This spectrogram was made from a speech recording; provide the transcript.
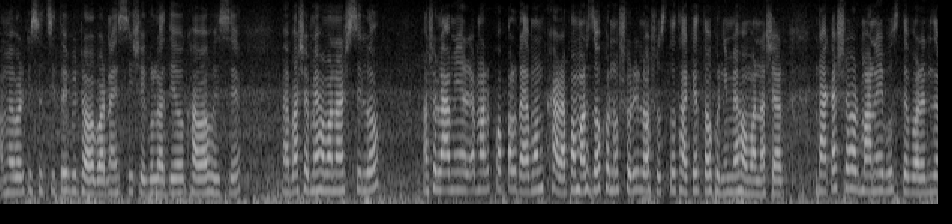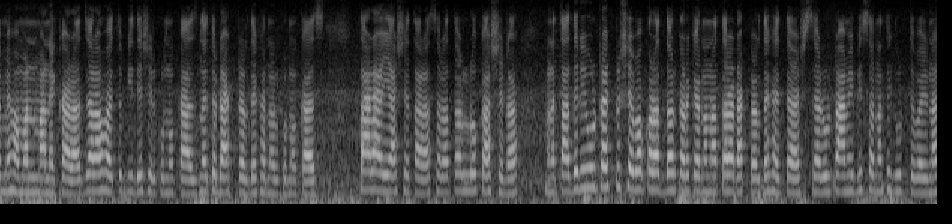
আমি আবার কিছু চিতই পিঠাও বানাইছি, সেগুলা দিয়েও খাওয়া হয়েছে। বাসায় মেহমান আসছিল। আসলে আমি আমার কপালটা এমন খারাপ, আমার যখন ও শরীর অসুস্থ থাকে তখনই মেহমান আসে। আর ঢাকা শহর মানেই বুঝতে পারেন যে মেহমান মানে কারা? যারা হয়তো বিদেশের কোনো কাজ, নয়তো ডাক্তার দেখানোর কোনো কাজ, তারাই আসে, তারা ছাড়া তো আর লোক আসে না। মানে তাদেরই উল্টা একটু সেবা করার দরকার, কেননা তারা ডাক্তার দেখাইতে আসছে। আর উল্টা আমি বিছানা থেকে উঠতে পারি না।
